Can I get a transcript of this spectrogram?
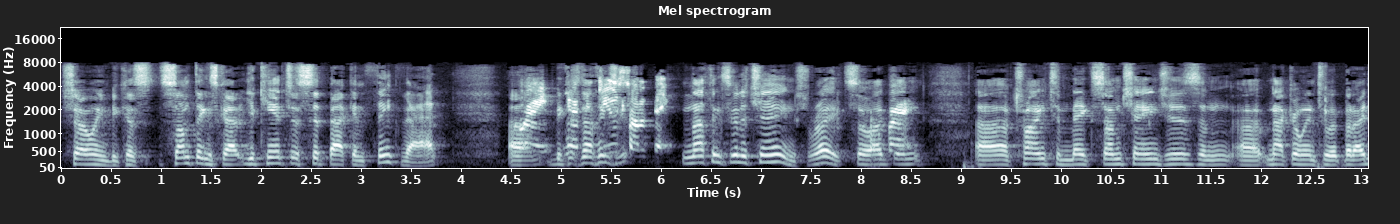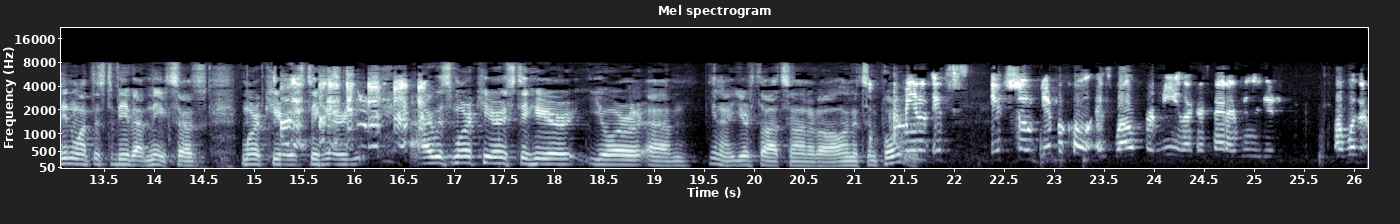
showing because something's got, you can't just sit back and think that. Uh, right. Because you have to do nothing's, something. nothing's going to change. Right. So I've Right. been, uh, trying to make some changes and, uh, not go into it, but I didn't want this to be about me. So I was more curious Okay. to hear, I was more curious to hear your, um, you know, your thoughts on it all. And it's important. I mean, it's it's so difficult as well for me. Like I said, I really didn't. I wasn't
